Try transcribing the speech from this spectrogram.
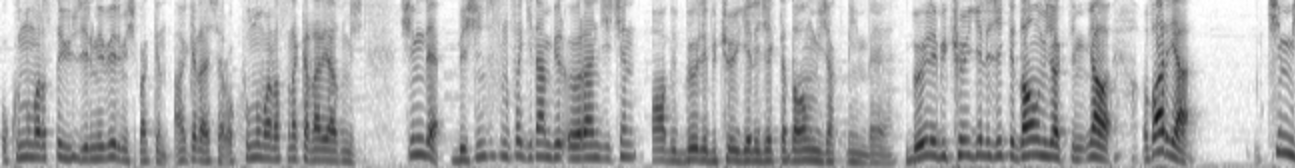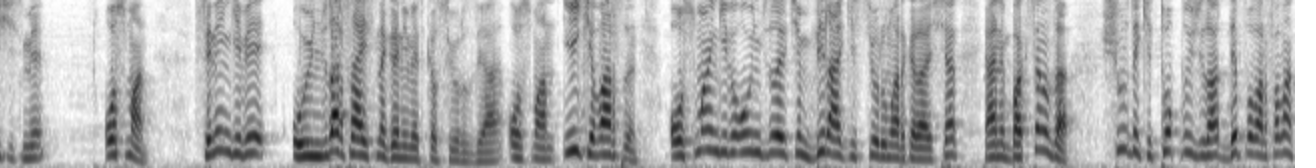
Okul numarası da 121'miş bakın. Arkadaşlar okul numarasına kadar yazmış. Şimdi 5. sınıfa giden bir öğrenci için abi böyle bir köy gelecekte dalmayacak mıyım be? Böyle bir köy gelecekte dalmayacaktım. Ya var ya kimmiş ismi? Osman. Senin gibi oyuncular sayesinde ganimet kasıyoruz ya. Osman iyi ki varsın. Osman gibi oyuncular için bir like istiyorum arkadaşlar. Yani baksanıza Şuradaki toplayıcılar, depolar falan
